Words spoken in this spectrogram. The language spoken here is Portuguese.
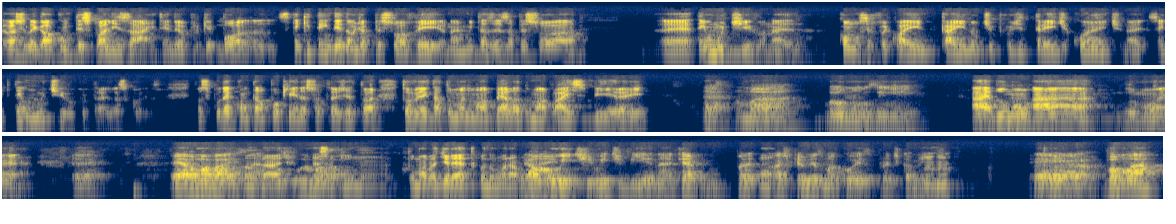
eu acho legal contextualizar, entendeu? Porque, pô, você tem que entender de onde a pessoa veio, né? Muitas vezes a pessoa é, tem um motivo, né? Como você foi cair, cair no tipo de trade quant, né? Sempre tem um motivo por trás das coisas. Então, se puder contar um pouquinho da sua trajetória. Tô vendo que tá tomando uma bela de uma Weiss Beer aí. É, uma Blue Moonzinha aí. Ah, é Blue Moon? Ah, Blue Moon é... É, é uma Weiss, né? Verdade, é dessa Blue Moon. Tomava direto quando morava É uma wheat, wheat beer, né? Que é, é, acho que é a mesma coisa, praticamente. Uhum. É, vamos lá.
